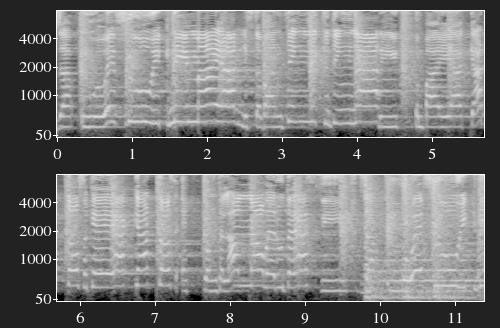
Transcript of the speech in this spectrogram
Za Zaue fruik ni maya niftavanting nikunting nari. Tumpaya katos ake akatos ekontalana weruta asi Zaue fruik ni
